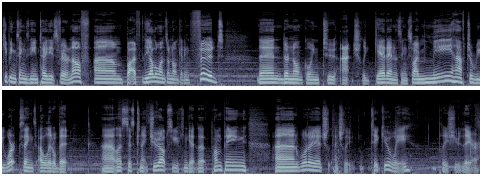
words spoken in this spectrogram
keeping things neat and tidy is fair enough. Um, but if the other ones are not getting food, then they're not going to actually get anything. So I may have to rework things a little bit. Uh, let's just connect you up so you can get that pumping. And what I actually actually take you away, place you there.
